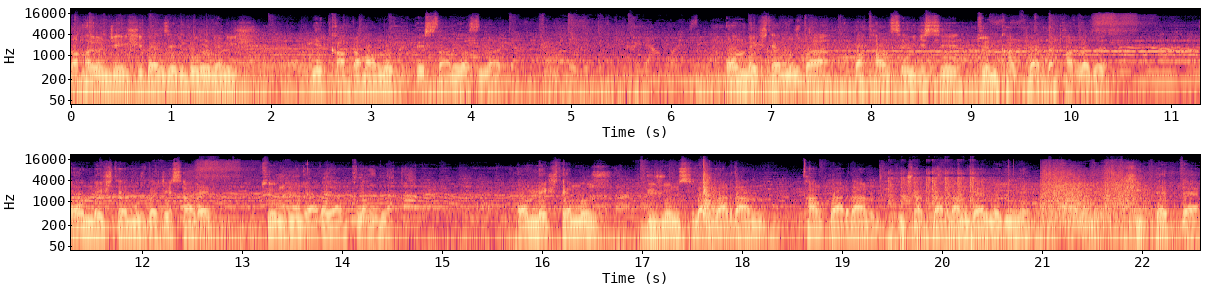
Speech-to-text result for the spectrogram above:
Daha önce işi benzeri görülmemiş bir kahramanlık destanı yazdılar. 15 Temmuz'da vatan sevgisi tüm kalplerde parladı. 15 Temmuz'da cesaret tüm dünyada yankılandı. 15 Temmuz gücün silahlardan, tanklardan, uçaklardan gelmediğini, şiddetle,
